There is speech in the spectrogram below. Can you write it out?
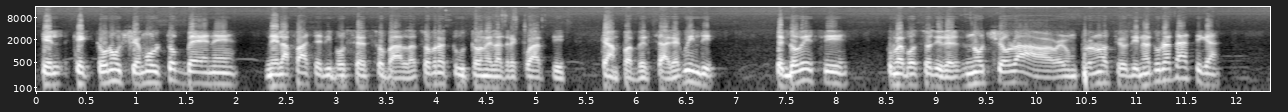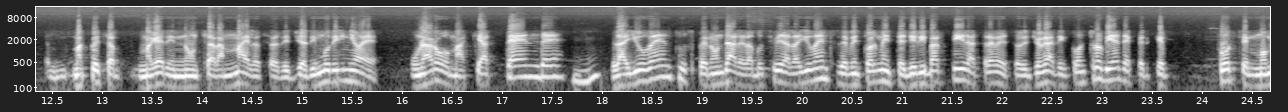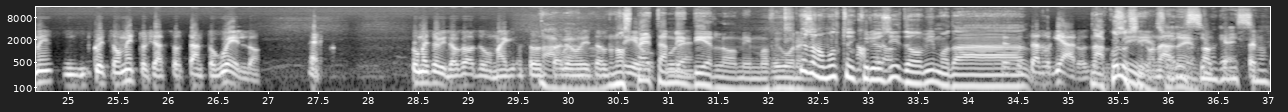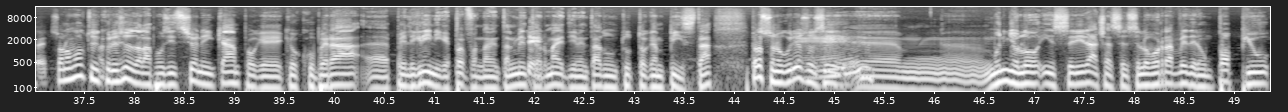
che, che conosce molto bene nella fase di possesso palla, soprattutto nella tre quarti campo avversaria. Quindi se dovessi, come posso dire, snocciolare un pronostico di natura tattica, ehm, ma questa magari non sarà mai la strategia di Mourinho, è una Roma che attende Mm. la Juventus per non dare la possibilità alla Juventus eventualmente di ripartire attraverso le giocate in contropiede perché forse in, momen- in questo momento c'ha soltanto quello. Ecco. Come solito Godu, ma sono No, stato guarda, non aspetta a oppure- me dirlo, Mimmo, figura. Io sono molto incuriosito, Mimmo, Sono da. stato chiaro. No, quello sì, ha- chiarissimo, ok, chiarissimo. Sono molto incuriosito dalla posizione in campo che, che occuperà eh, Pellegrini, che poi fondamentalmente Sì. ormai è diventato un tuttocampista. Però sono curioso se ehm, eh, Mourinho lo inserirà, cioè se, se lo vorrà vedere un po' più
